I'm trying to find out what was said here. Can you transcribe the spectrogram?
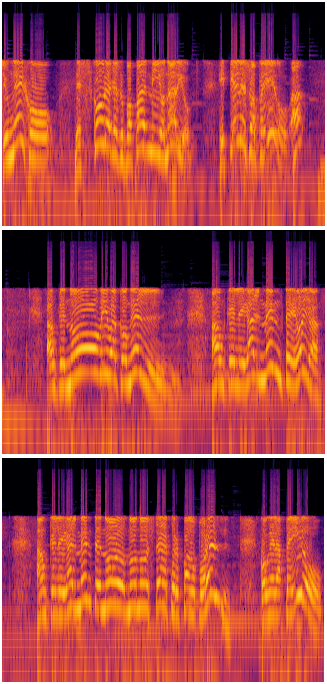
Si un hijo descubre que su papá es millonario y tiene su apellido, ¿ah? aunque no viva con él, aunque legalmente, oiga, aunque legalmente no, no, no esté acuerpado por él, con el apellido,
